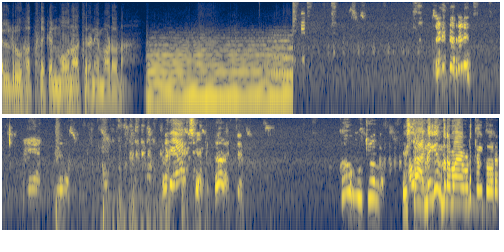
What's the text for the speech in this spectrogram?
ಎಲ್ರೂ ಹತ್ತು ಸೆಕೆಂಡ್ ಮೌನಾಚರಣೆ ಮಾಡೋಣ. ರೆಡಿ ಆಕ್ಷನ್ ಇಷ್ಟ ಅಡಿಗೆ ಮಾಡ್ಬಿಡ್ತೀನಿ ತೋರಿ.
